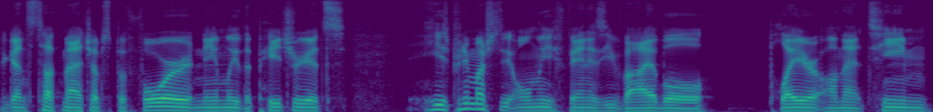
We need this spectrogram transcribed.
against tough matchups before, namely the Patriots. He's pretty much the only fantasy viable player on that team.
